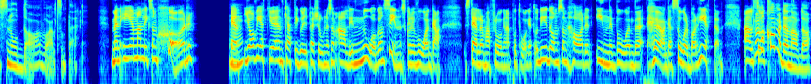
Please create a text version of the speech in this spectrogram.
snodd av och allt sånt där. Men är man liksom skör, Mm. en, jag vet ju en kategori personer som aldrig någonsin skulle våga ställa de här frågorna på tåget, och det är de som har den inneboende höga sårbarheten. Alltså, Men vad kommer den av då? Den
